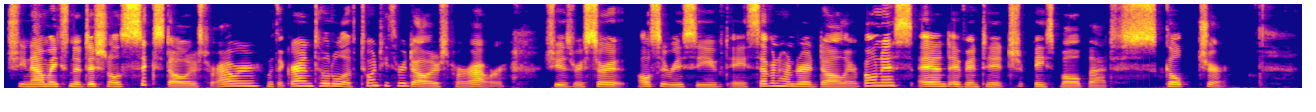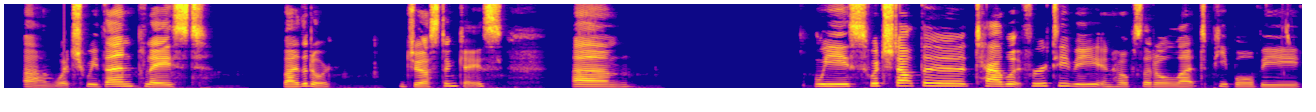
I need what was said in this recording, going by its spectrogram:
She now makes an additional $6 per hour, with a grand total of $23 per hour. She has also received a $700 bonus and a vintage baseball bat sculpture, um, which we then placed by the door, just in case. Um, we switched out the tablet for a TV in hopes that it'll let people be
